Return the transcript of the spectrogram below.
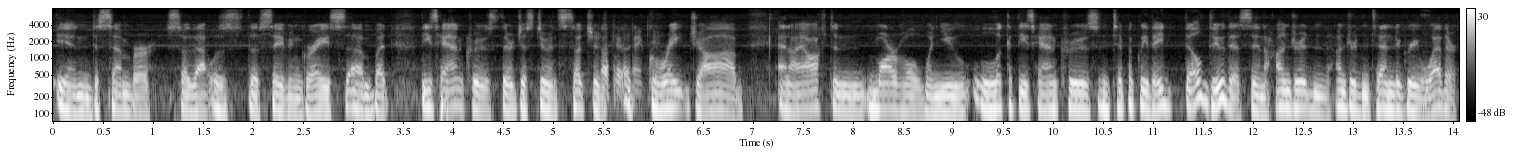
in December, so that was the saving grace. Um, but these hand crews, they're just doing such a, Okay, a thank you. great job. And I often marvel when you look at these hand crews, and typically they, they'll do this in 100 and 110 degree weather.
